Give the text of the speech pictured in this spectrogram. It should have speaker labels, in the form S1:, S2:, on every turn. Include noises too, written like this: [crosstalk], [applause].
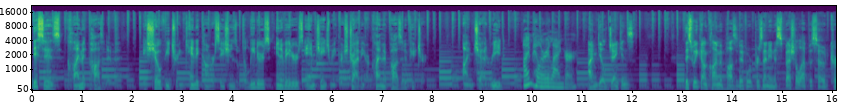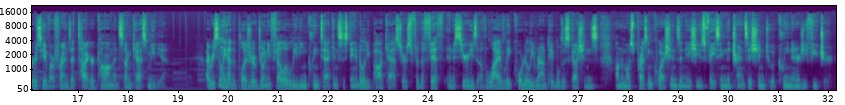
S1: This is Climate Positive, a show featuring candid conversations with the leaders, innovators, and changemakers driving our climate positive future. I'm Chad Reed.
S2: I'm Hillary Langer.
S3: I'm Gil Jenkins. This week on Climate Positive, we're presenting a special episode courtesy of our friends at Tiger TigerCom and Suncast Media. I recently had the pleasure of joining fellow leading clean tech and sustainability podcasters for the fifth in a series of lively quarterly roundtable discussions on the most pressing questions and issues facing the transition to a clean energy future.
